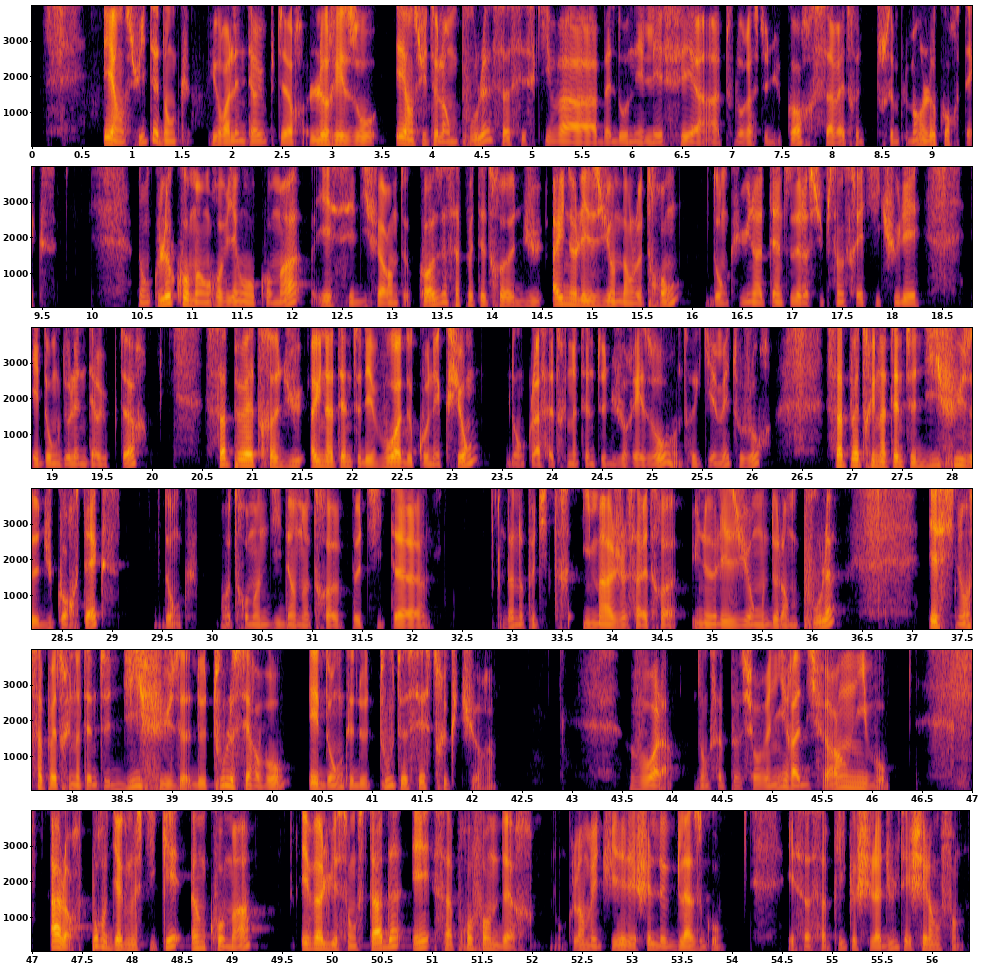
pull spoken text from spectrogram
et ensuite donc il y aura l'interrupteur, le réseau et ensuite l'ampoule. Ça, c'est ce qui va, bah, donner l'effet à tout le reste du corps. Ça va être tout simplement le cortex. Donc le coma, on revient au coma et ses différentes causes. Ça peut être dû à une lésion dans le tronc, donc une atteinte de la substance réticulée et donc de l'interrupteur. Ça peut être dû à une atteinte des voies de connexion, donc là, ça va être une atteinte du «réseau» entre guillemets toujours. Ça peut être une atteinte diffuse du cortex, donc autrement dit dans notre petite, heu, dans nos petites images, ça va être une lésion de l'ampoule et sinon ça peut être une atteinte diffuse de tout le cerveau et donc de toutes ses structures. Voilà, donc ça peut survenir à différents niveaux. Alors, pour diagnostiquer un coma, évaluer son stade et sa profondeur. Là, on va utiliser l'échelle de Glasgow et ça s'applique chez l'adulte et chez l'enfant.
